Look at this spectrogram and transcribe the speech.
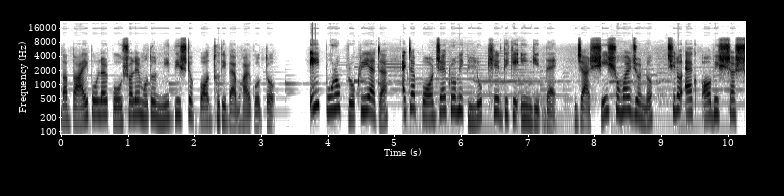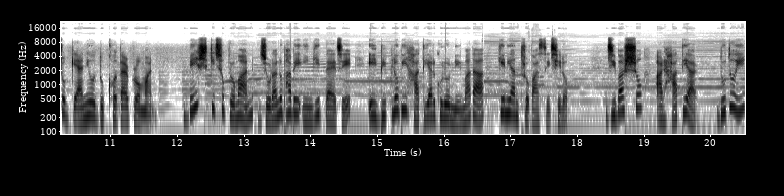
বা বাইপোলার কৌশলের মতো নির্দিষ্ট পদ্ধতি ব্যবহার করত। এই পুরো প্রক্রিয়াটা একটা পর্যায়ক্রমিক লক্ষ্যের দিকে ইঙ্গিত দেয় যা সেই সময়ের জন্য ছিল এক অবিশ্বাস্য জ্ঞানীয় ও দক্ষতার প্রমাণ। বেশ কিছু প্রমাণ জোরালোভাবে ইঙ্গিত দেয় যে এই বিপ্লবী হাতিয়ারগুলোর নির্মাতা কেনিয়ান্থ্রোপাসি ছিল। জীবাশ্ম আর হাতিয়ার দুটোই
